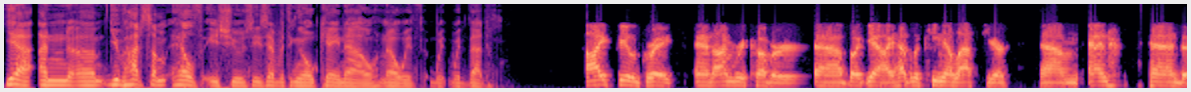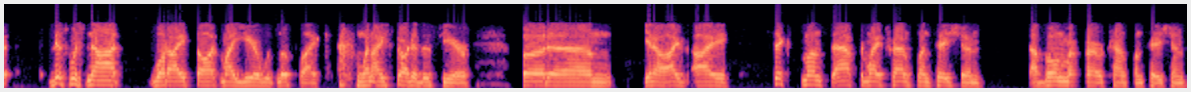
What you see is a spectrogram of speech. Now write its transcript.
Yeah, and um, you've had some health issues. Is everything okay now? Now with with, with that? I feel great and I'm recovered. Uh, but yeah, I had leukemia last year, um, and and this was not what I thought my year would look like when I started this year. But um, you know, I, I six months after my transplantation, a bone marrow transplantation,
